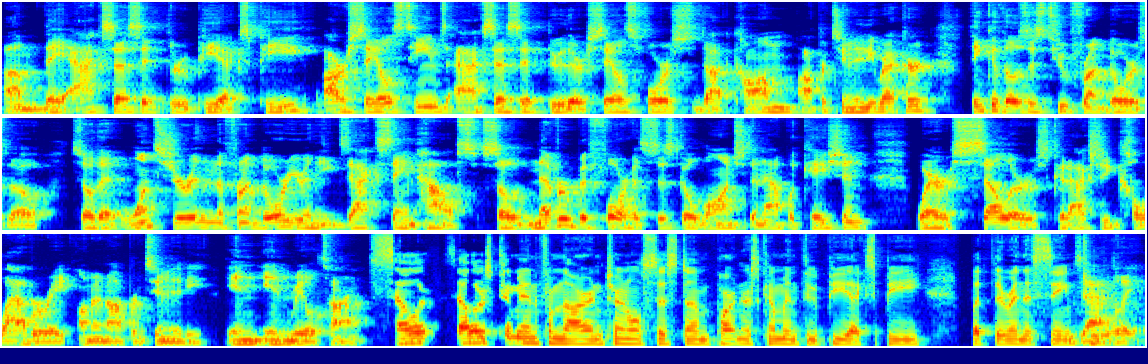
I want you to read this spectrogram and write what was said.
Um, they access it through PXP. Our sales teams access it through their Salesforce.com opportunity record. Think of those as two front doors, though so that once you're in the front door, you're in the exact same house. So never before has Cisco launched an application where sellers could actually collaborate on an opportunity in, in real time. Seller, sellers come in from our internal system, partners come in through PXP, but they're in the same exactly. Tool.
